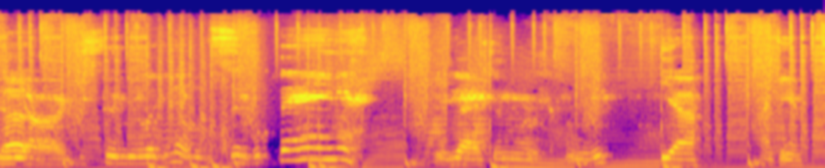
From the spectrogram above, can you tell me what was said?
We are just gonna be looking at a simple thing. You guys can work for me. Yeah, I can.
